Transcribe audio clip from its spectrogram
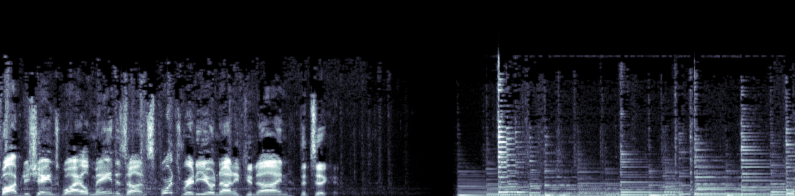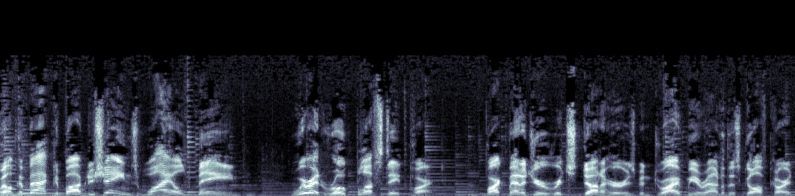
Bob Duchesne's Wild Maine is on Sports Radio 929, The Ticket. Welcome back to Bob Duchesne's Wild Maine. We're at Roque Bluff State Park. Park manager Rich Donaher has been driving me around in this golf cart,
